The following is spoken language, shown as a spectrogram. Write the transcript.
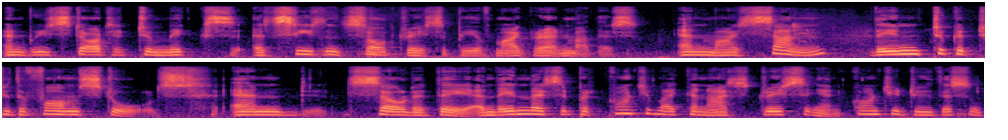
and we started to mix a seasoned salt recipe of my grandmother's. And my son then took it to the farm stalls and sold it there. And then they said, But can't you make a nice dressing and can't you do this? And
